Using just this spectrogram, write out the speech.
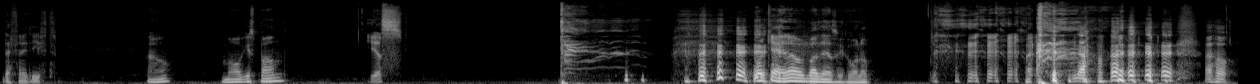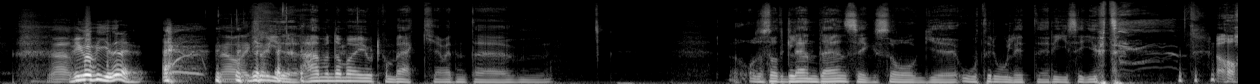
Definitivt. Ja. Magiskt band. Yes. Okej, det var bara det jag ska kolla. Vi går vidare. Vi går vidare. Nej men de har gjort comeback. Jag vet inte. mm. Och det sa att Glenn Danzig såg eh, otroligt risig ut. Ja,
